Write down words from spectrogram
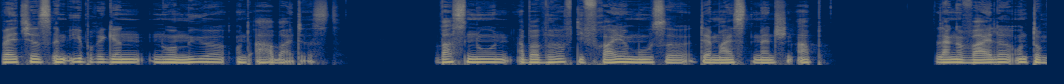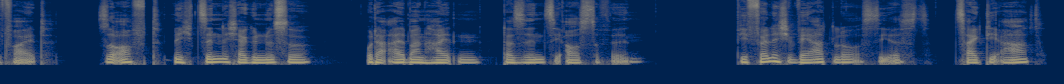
welches im Übrigen nur Mühe und Arbeit ist. Was nun aber wirft die freie Muße der meisten Menschen ab? Langeweile und Dumpfheit, so oft nicht sinnlicher Genüsse oder Albernheiten da sind, sie auszufüllen. Wie völlig wertlos sie ist, zeigt die Art,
